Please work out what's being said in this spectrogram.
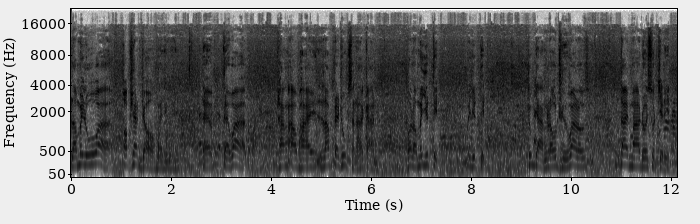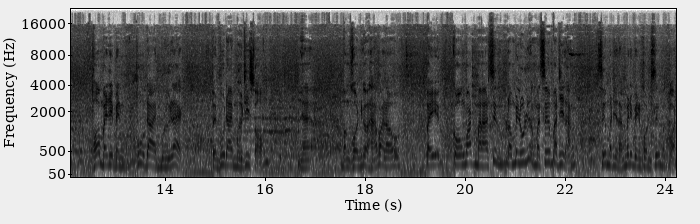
เราไม่รู้ว่าออปชันจะออกมายังไงแต่แต่ว่าทางเอาพายรับได้ทุกสถานการณ์ เพราะเราไม่ยึดติดไม่ยึดติด ทุกอย่างเราถือว่าเรา ได้มาโดยสุจริต เพราะไม่ได้เป็นผู้ได้มือแรก เป็นผู้ได้มือที่สองนะบางคนก็หาว่าเราไปโกงวัดมา ซึ่งเราไม่รู้เรื่องมาซื้อมาทีหลัง ซื้อมาทีหลังไม่ได้เป็นคนซื้อมาก่อน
